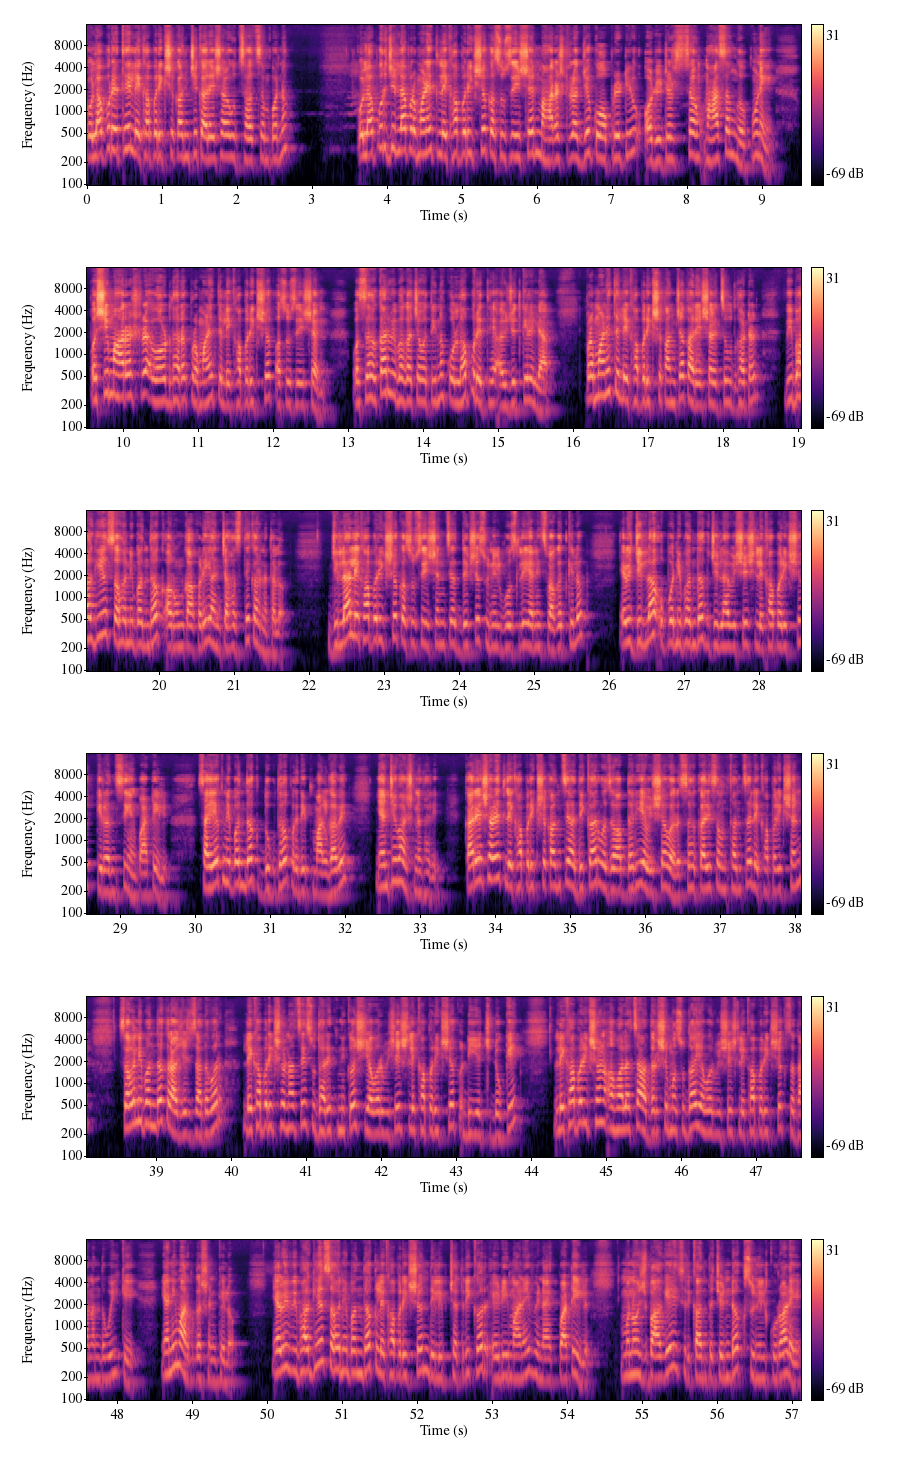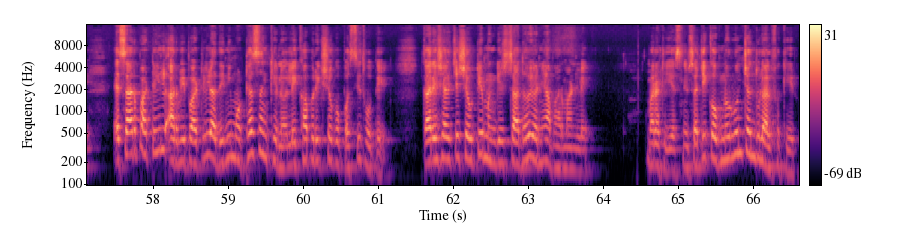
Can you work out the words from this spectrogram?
कोल्हापूर येथे लेखापरीक्षकांची कार्यशाळा उत्साहात संपन्न. कोल्हापूर जिल्हा प्रमाणित लेखापरीक्षक असोसिएशन महाराष्ट्र राज्य कोऑपरेटिव्ह ऑडिटर्स महासंघ पुणे. पश्चिम महाराष्ट्र अवॉर्डधारक प्रमाणित लेखापरीक्षक असोसिएशन व सहकार विभागाच्या वतीनं कोल्हापूर येथे आयोजित केलेल्या प्रमाणित लेखापरीक्षकांच्या कार्यशाळेचे उद्घाटन विभागीय सहनिबंधक अरुण काकडे यांच्या हस्ते करण्यात आलं. जिल्हा लेखापरीक्षक असोसिएशनचे अध्यक्ष सुनील भोसले यांनी स्वागत केलं. यावेळी जिल्हा उपनिबंधक जिल्हा विशेष लेखापरीक्षक किरण सिंह पाटील सहाय्यक निबंधक दुग्ध प्रदीप मालगावे यांची भाषणं झाली. कार्यशाळेत लेखापरीक्षकांचे अधिकार व जबाबदारी या विषयावर सहकारी संस्थांचं लेखापरीक्षण सहनिबंधक राजेश जाधवर लेखापरीक्षणाचे सुधारित निकष यावर विशेष लेखापरीक्षक डी एच डोके लेखापरीक्षण अहवालाचा आदर्श मसुदा यावर विशेष लेखापरीक्षक सदानंद उईके यांनी मार्गदर्शन केलं. यावेळी विभागीय सहनिबंधक लेखापरीक्षण Dilip Chhatrikar AD Mane Vinayak Patil Manoj Bage Shrikant Chindak Sunil Kurade S R Patil R B Patil आदींनी मोठ्या संख्येनं लेखापरीक्षक उपस्थित होते. कार्यशाळेच्या शेवटी मंगेश जाधव यांनी आभार मानले. मराठी एस न्यूजसाठी कबनूरहून चंदुलाल फकीर.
